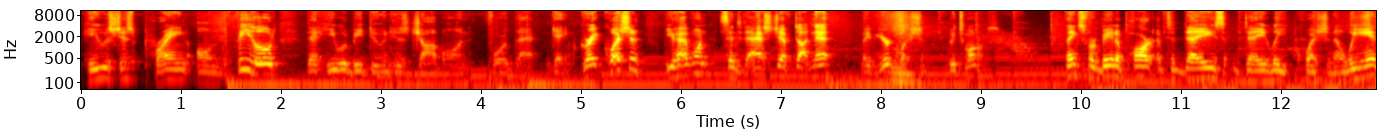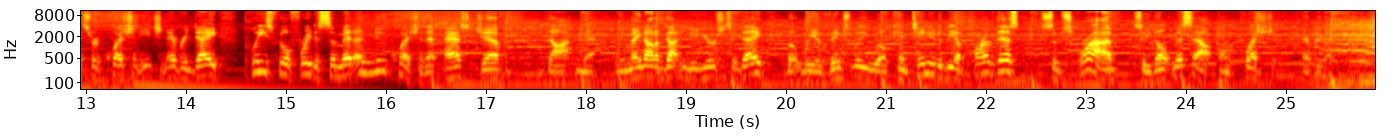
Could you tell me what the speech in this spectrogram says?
He was just praying on the field that he would be doing his job on for that game. Great question. You have one? Send it to AskJeff.net. Maybe your question will be tomorrow's. Thanks for being a part of today's daily question. Now, we answer a question each and every day. Please feel free to submit a new question at AskJeff.net. We may not have gotten to yours today, but we eventually will continue to be a part of this. Subscribe so you don't miss out on a question every day.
